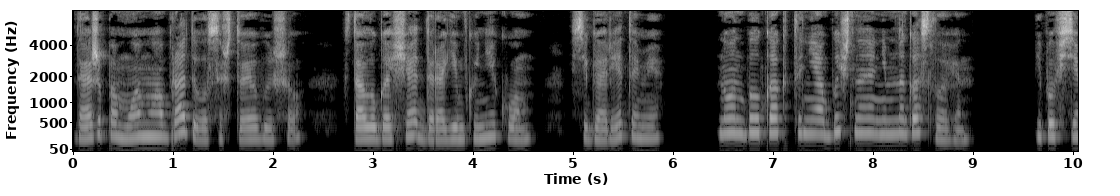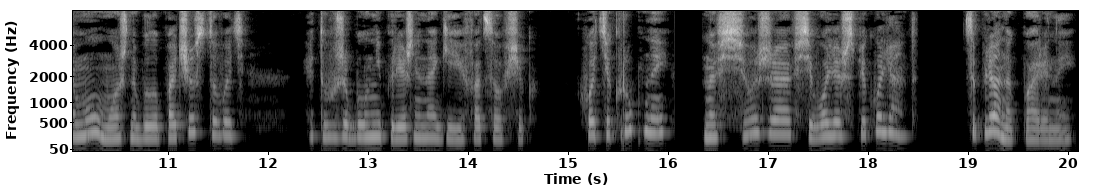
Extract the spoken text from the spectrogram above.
Даже, по-моему, обрадовался, что я вышел – Стал угощать дорогим коньяком, сигаретами, но он был как-то необычно немногословен. И по всему можно было почувствовать, это уже был не прежний Нагиев отцовщик. Хоть и крупный, но все же всего лишь спекулянт. Цыпленок пареный.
